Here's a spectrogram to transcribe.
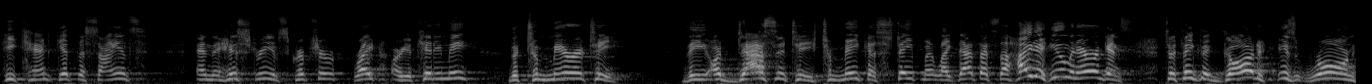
he can't get the science and the history of Scripture right? Are you kidding me? The temerity the audacity to make a statement like that. That's the height of human arrogance to think that God is wrong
